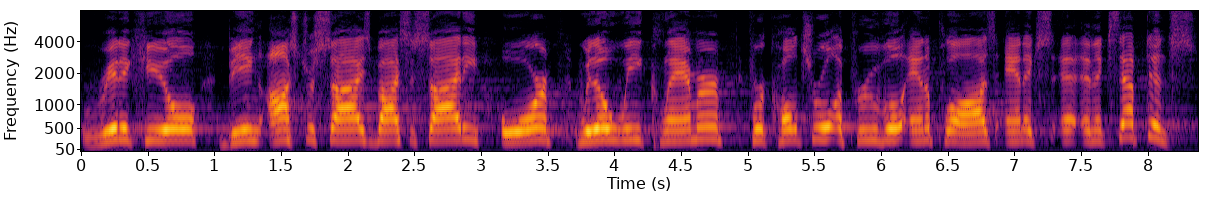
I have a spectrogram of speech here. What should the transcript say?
ridicule, being ostracized by society? Or will we clamor for cultural approval and applause and, and acceptance?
